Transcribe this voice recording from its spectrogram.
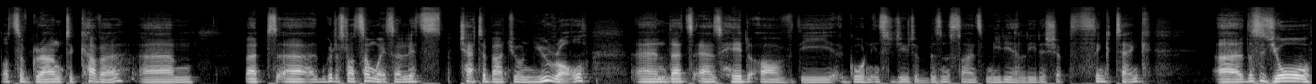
Lots of ground to cover. Um, but uh, we're going to start somewhere. So let's chat about your new role, and that's as head of the Gordon Institute of Business Science Media Leadership Think Tank. Uh, this is your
